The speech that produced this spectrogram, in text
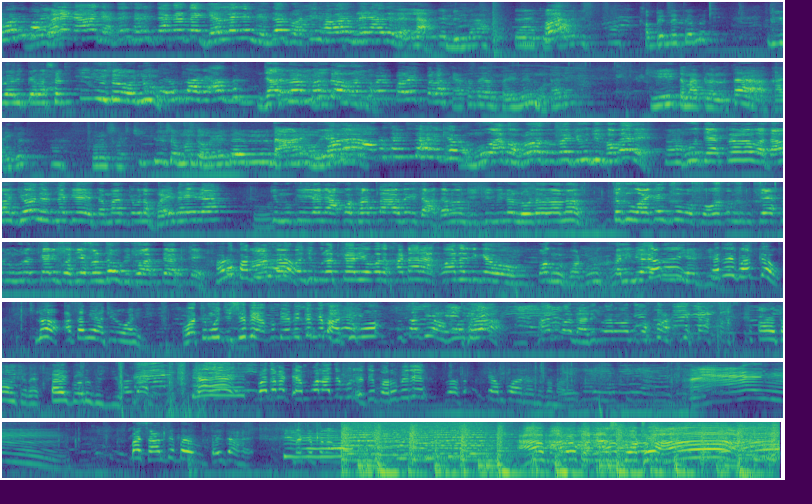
અરે ના જાતે સર્વિસ ના કરતા ઘેર લઈને મેલતો ઢોચીને સવારે લઈને આવજો વેલા એ બિલ્લા ખબર નથી તમને દિવાળી પેલા સટી ગયું છે ઓનું એવું લાગે. આ જાતે એટલે તો હવે ખબર પડે. પેલા કહેતા હતા એમ ભાઈ નહીં મોટા રે. કે તમારા પેલા નતા કારીગર? થોડું સટકી ગયું છે મને તો હવે આવ્યું. તાણે હું જાય આ ધોબળો તો જેવું થયું ખબર હે. હું ટ્રેક્ટર વધારવા ગયો ને એટલે કે તમારે કે પેલા ભય નહીં રહ્યા? કે મૂકી એને આખો સટ લાવ્યો છે કે દાદાનો જીસીબી નો લોડરો નો તો તું વાગે ટ્રેક્ટરનું મુરત કરી પછી એકણ દઉં કીધું આતે આતે હવે પાકી આ તો પછી મુરત કરી ઓલો ખટા રાખવાના છે કે પગનું ઘટવું ખાલી બે વાત કહું. લો આ તમે આચી લો આહી ઓ તો મો જીસે બે આકો બે બે કેમ કે બાચું મો તો તાજી આવો હા. હાથ પર દાઢી કરવાનું કો આ તાલ કરે. આ ગોર થઈ ગયો. એ પણ તમે ટેમ્પો લાજે મુ રેતી પરું બે ટેમ્પો આને તમારો. બસ હાલ છે પૈસા હે. આ મારો બનાસ કોઠો આ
